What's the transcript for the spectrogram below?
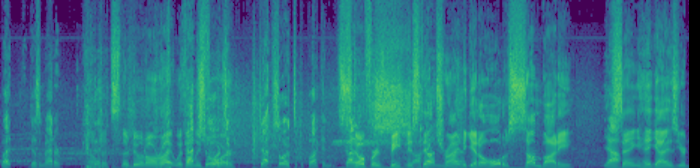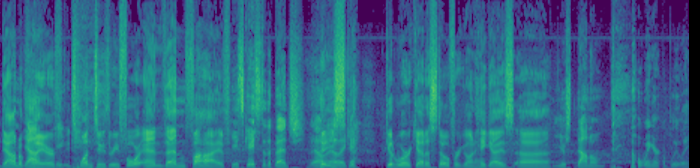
But it doesn't matter. Nope, they're doing all right with only Schuler four. Took, Pat Schuler took a puck and got Stouffer's beating his stick, trying to get a hold of somebody, Yeah. saying, "Hey guys, you're down a Yeah, player. he- it's one, two, three, four, and then five. He skates to the bench. Yeah, there He's they go. g- Good work out of Stouffer, going, "Hey guys, uh, You're down on a winger completely.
